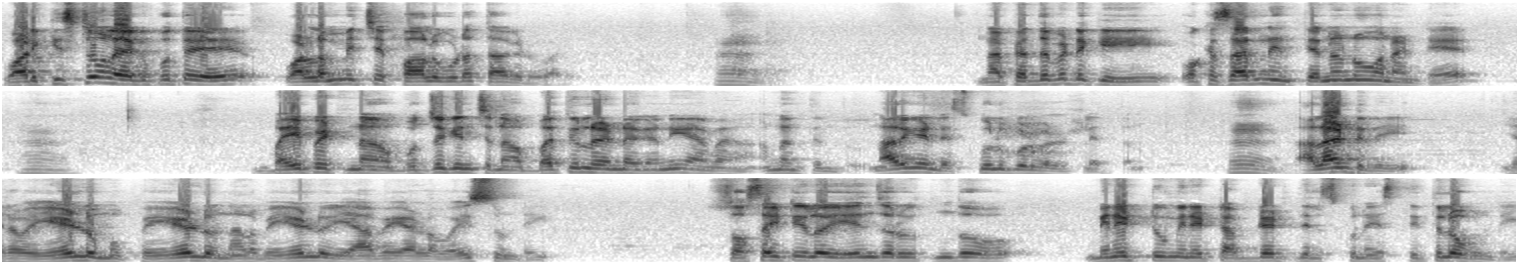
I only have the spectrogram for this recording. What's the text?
వాడికి ఇష్టం లేకపోతే వాళ్ళు అమ్మిచ్చే పాలు కూడా తాగడు వాడు. నా పెద్ద బిడ్డకి ఒకసారి నేను తినను అని అంటే భయపెట్టిన బుజ్జగించిన బతిలైనా కానీ ఆమె అన్నం తిందు. నాలుగేళ్ళే స్కూల్ కూడా వెళ్ళట్లేదు తను. అలాంటిది ఇరవై ఏళ్ళు ముప్పై ఏళ్ళు నలభై ఏళ్ళు యాభై ఏళ్ళ వయసు ఉండి సొసైటీలో ఏం జరుగుతుందో మినిట్ టు మినిట్ అప్డేట్ తెలుసుకునే స్థితిలో ఉండి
